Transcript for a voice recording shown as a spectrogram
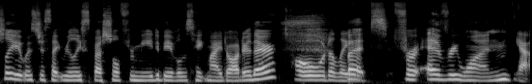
selfishly, it was just like really special for me to be able to take my daughter there. totally But for everyone, Yeah.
